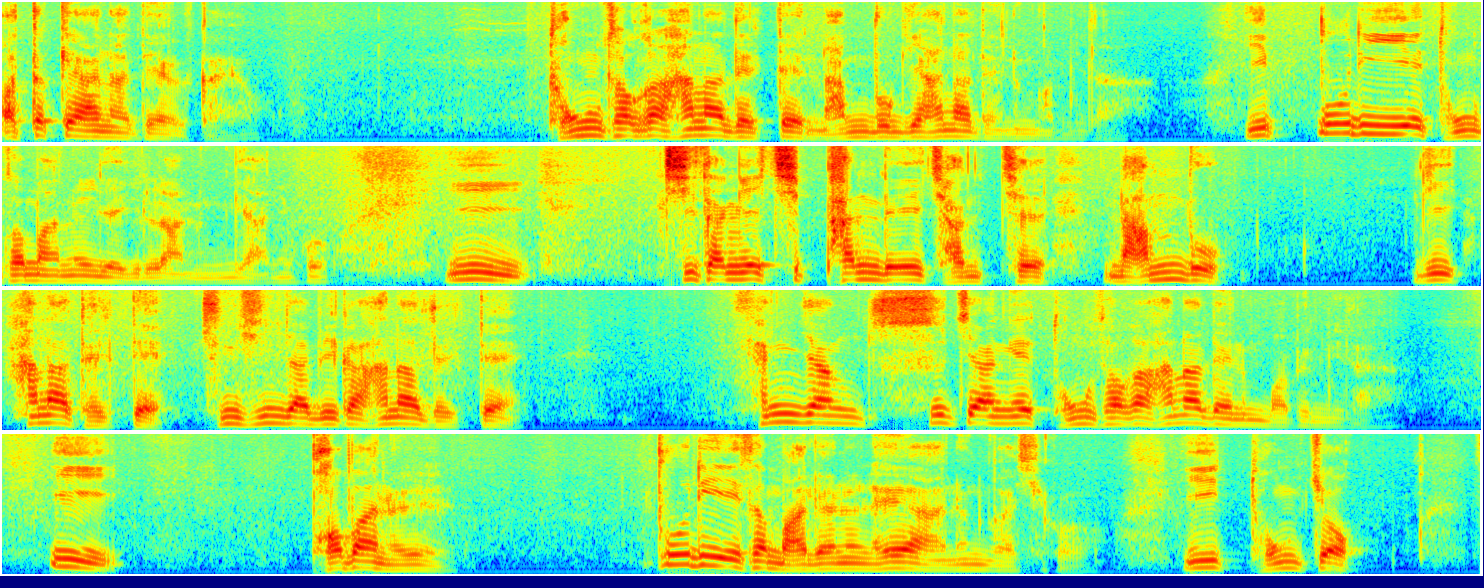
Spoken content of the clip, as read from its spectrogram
어떻게 하나 될까요? 동서가 하나 될 때 남북이 하나 되는 겁니다. 이 뿌리의 동서만을 얘기를 하는 게 아니고 이 지상의 지판대의 전체 남북이 하나 될 때, 중심잡이가 하나 될 때 생장 수장의 동서가 하나 되는 법입니다. 이 법안을 뿌리에서 마련을 해야 하는 것이고 이 동쪽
